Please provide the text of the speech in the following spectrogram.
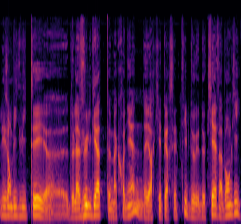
les ambiguïtés de la vulgate macronienne, d'ailleurs qui est perceptible de, de Kiev à Bangui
